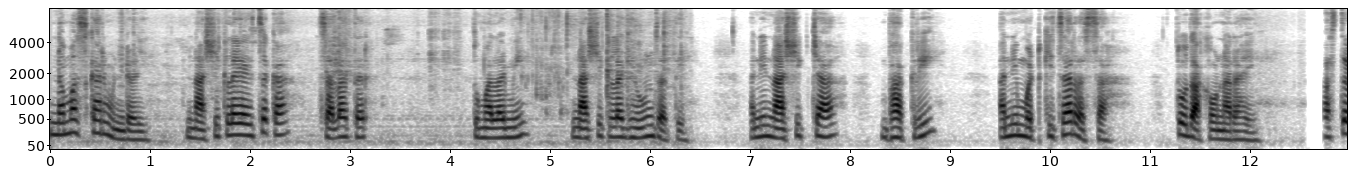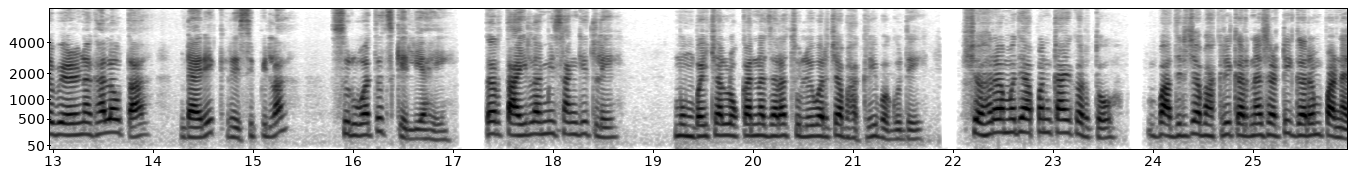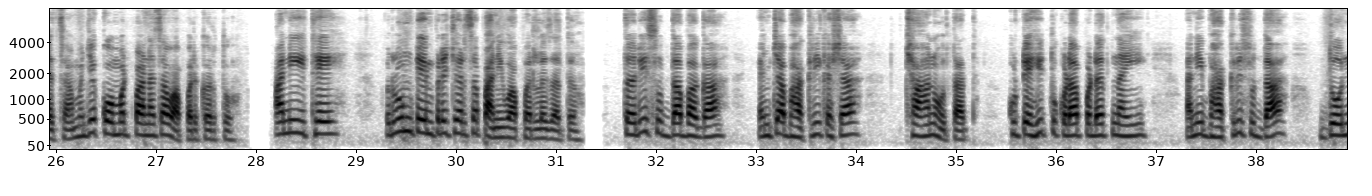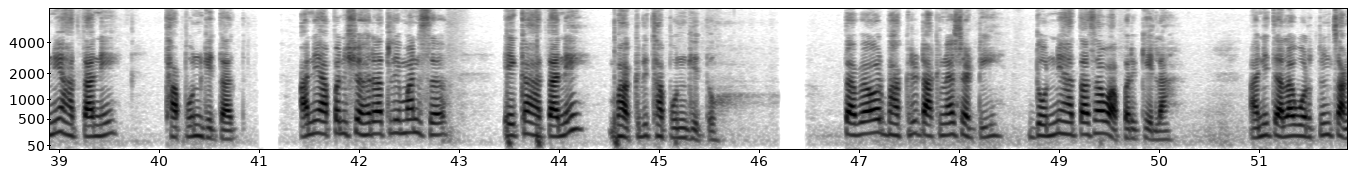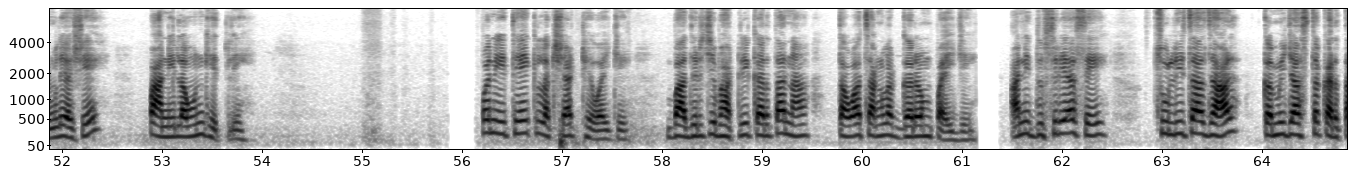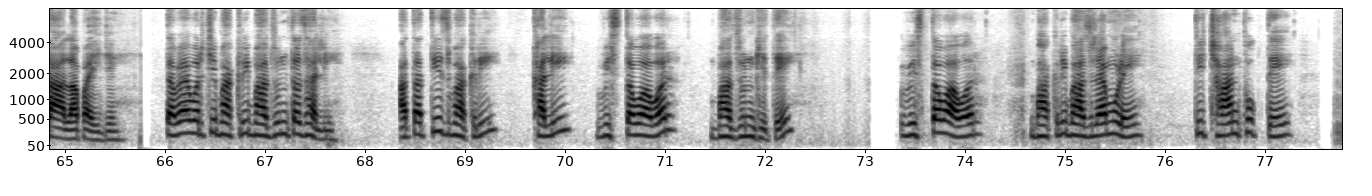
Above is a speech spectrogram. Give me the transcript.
नमस्कार मंडळी. नाशिकला यायचं का? चला तर. तुम्हाला मी नाशिकला घेऊन जाते. आणि नाशिकच्या भाकरी आणि मटकीचा रस्सा तो दाखवणार आहे. जास्त वेळ न घालवता डायरेक्ट रेसिपीला सुरुवातच केली आहे. तर ताईला मी सांगितले मुंबईच्या लोकांना जरा चुलीवरच्या भाकरी बघू दे. शहरामध्ये आपण काय करतो? बाजरीच्या भाकरी करण्यासाठी गरम पाण्याचा म्हणजे कोमट पाण्याचा वापर करतो. आणि इथे रूम टेम्परेचरचं पाणी वापरलं जातं. तरीसुद्धा बघा यांच्या भाकरी कशा छान होतात. कुठेही तुकडा पडत नाही आणि भाकरीसुद्धा दोन्ही हाताने थापून घेतात. आणि आपण शहरातली माणसं एका हाताने भाकरी थापून घेतो. तव्यावर भाकरी टाकण्यासाठी दोन्ही हाताचा वापर केला आणि त्याला वरतून चांगले असे पाणी लावून घेतले. पण इथे एक लक्षात ठेवायचे बाजरीची भाकरी करताना तवा चांगला गरम पाहिजे. आणि दुसरे असे चुलीचा जाळ कमी जास्त करता आला पाहिजे. तव्यावरची भाकरी भाजून तर झाली. आता तीच भाकरी खाली विस्तवावर भाजून घेते. विस्तवावर भाकरी भाजल्यामुळे ती छान फुगते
